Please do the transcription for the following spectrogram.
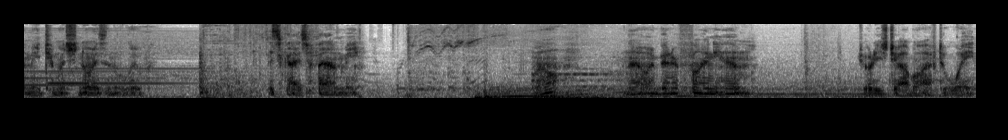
I made too much noise in the loop. This guy's found me. Well, now I better find him. Jordi's job will have to wait.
